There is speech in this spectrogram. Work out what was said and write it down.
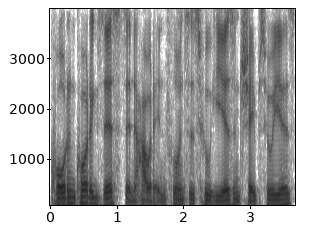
quote unquote exists and how it influences who he is and shapes who he is.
